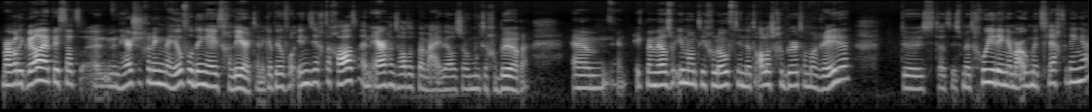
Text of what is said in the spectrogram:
Maar wat ik wel heb, is dat uh, mijn hersenschudding me heel veel dingen heeft geleerd. En ik heb heel veel inzichten gehad. En ergens had het bij mij wel zo moeten gebeuren. Um, ik ben wel zo iemand die gelooft in dat alles gebeurt om een reden. Dus dat is met goede dingen, maar ook met slechte dingen.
